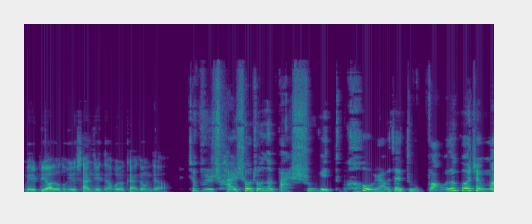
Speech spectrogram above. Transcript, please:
没必要的东西删减掉或者改动掉。这不是传说中的把书给读厚，然后再读薄的过程吗？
